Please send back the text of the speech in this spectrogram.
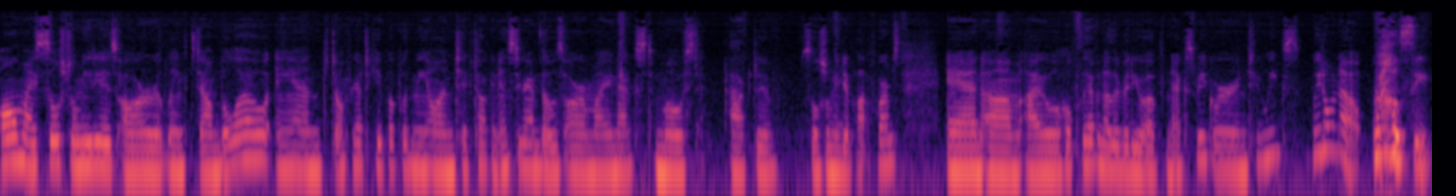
all my social medias are linked down below, and don't forget to keep up with me on TikTok and Instagram. Those are my next most active social media platforms. And um, I will hopefully have another video up next week or in two weeks. We don't know. we'll see.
